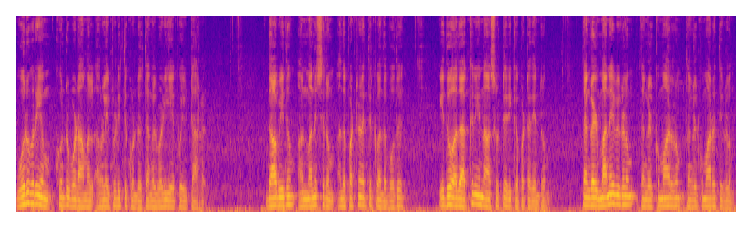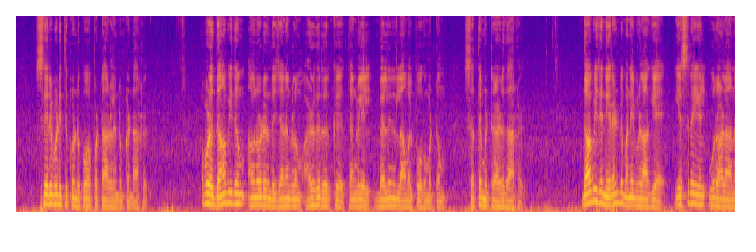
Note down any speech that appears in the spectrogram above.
ஒருவரையும் கொன்று போடாமல் அவர்களை பிடித்து கொண்டு தங்கள் வழியே போய்விட்டார்கள். தாவீதும் அவன் மனுஷரும் அந்த பட்டணத்திற்கு வந்தபோது இதோ அது அக்னியினால் சுட்டெரிக்கப்பட்டது என்றும் தங்கள் மனைவிகளும் தங்கள் குமாரரும் தங்கள் குமாரத்திகளும் சிறைபிடித்து கொண்டு போகப்பட்டார்கள் என்றும் கண்டார்கள். அப்பொழுது தாவீதும் அவனோடு இருந்த ஜனங்களும் அழுகிறதற்கு தங்களில் பலனில்லாமல் போக மட்டும் சத்தமிட்டு அழுதார்கள். தாவீதின் இரண்டு மனைவிகளாகிய இஸ்ரேல் ஊராளான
